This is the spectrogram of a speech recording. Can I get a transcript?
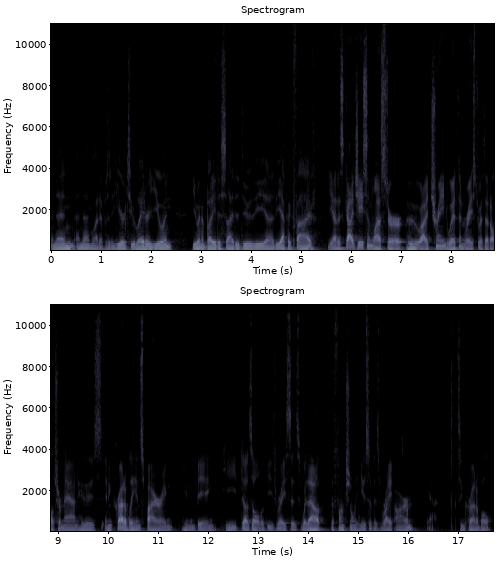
And then and then what? It was it a year or two later? You and you and a buddy decided to do the uh, the Epic Five. Yeah, this guy Jason Lester, who I trained with and raced with at Ultraman, who's an incredibly inspiring human being. He does all of these races without the functional use of his right arm. Yeah, it's incredible.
